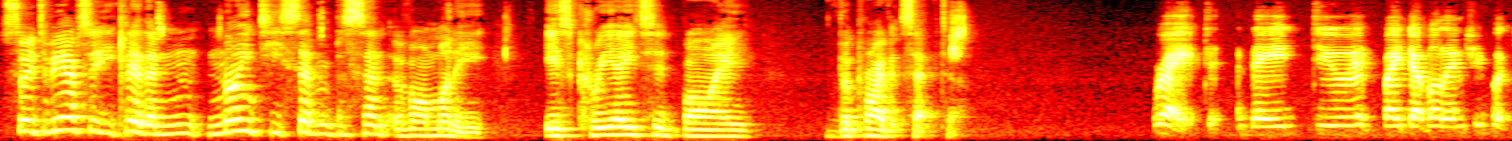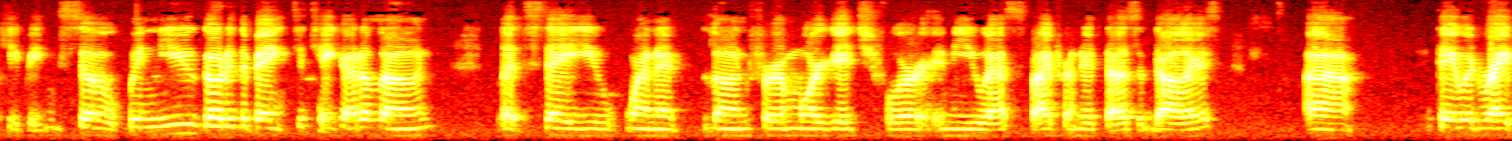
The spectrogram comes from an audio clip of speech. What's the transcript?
So, to be absolutely clear, then 97% of our money is created by the private sector. Right. They do it by double entry bookkeeping. So, when you go to the bank to take out a loan, let's say you want a loan for a mortgage for in the US $500,000. Uh, they would write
